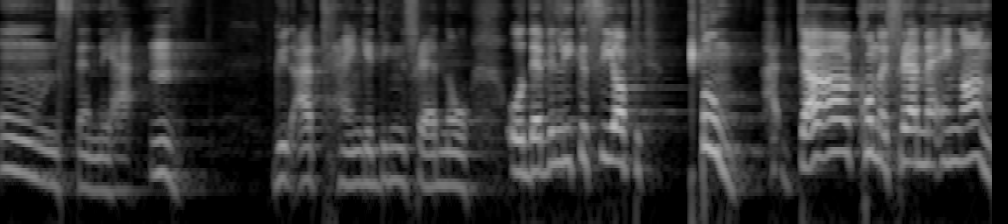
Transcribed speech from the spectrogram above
omstendigheten. Gud, jeg trenger din fred nå. Og det vil ikke si at boom, da kommer fred med en gang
